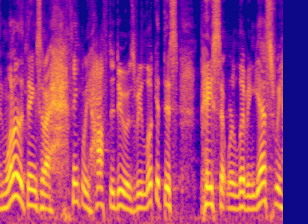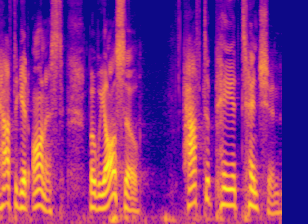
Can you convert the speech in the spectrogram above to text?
And one of the things that I think we have to do is we look at this pace that we're living. Yes, we have to get honest, but we also have to pay attention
